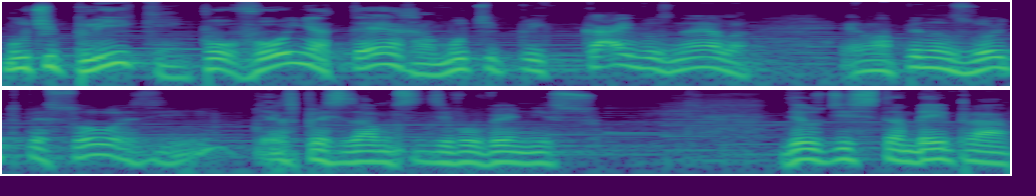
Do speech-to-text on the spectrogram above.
Multipliquem, povoem a terra, multiplicai-vos nela. Eram apenas oito pessoas e elas precisavam se desenvolver nisso. Deus disse também para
